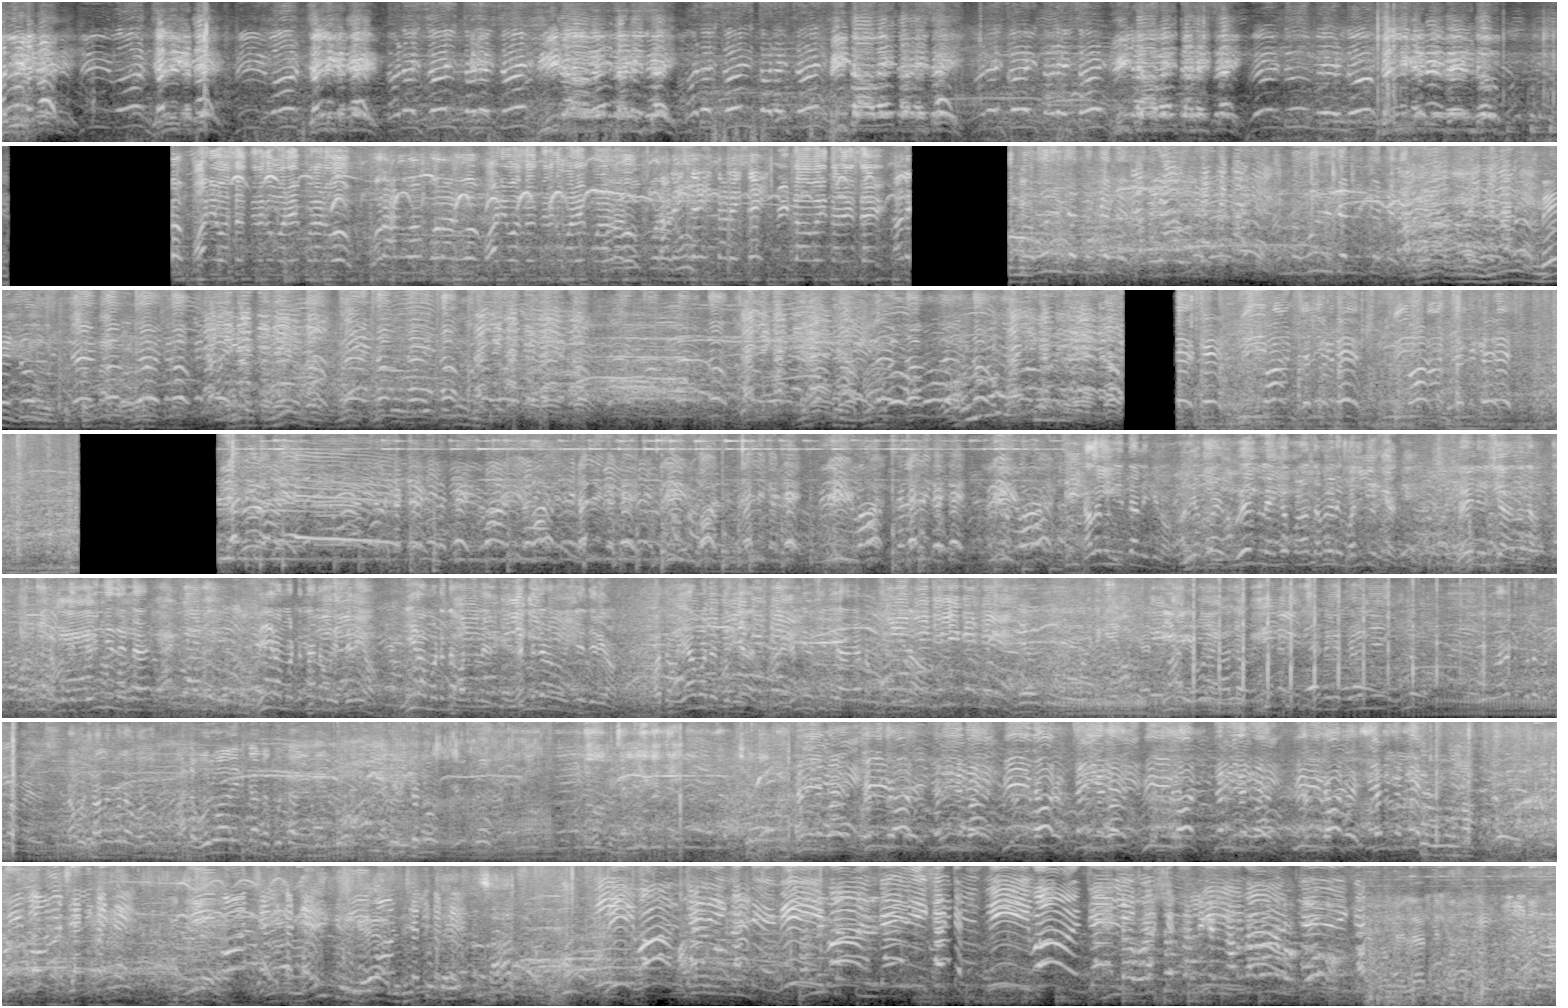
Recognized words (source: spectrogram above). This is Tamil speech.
ஜல்லிக்கட்டு! ஜல்லிக்கட்டு! ஜல்லிக்கட்டு தடை செய் தடை செய் பீட்டாவை தடை செய் தடை செய் தடை செய் செய் தடை செய் தடை செய் Agora, தான் நிற்கணும் அதுக்கப்புறம் வேர்ல்டில் எங்கே போனாலும் தமிழனுக்கு மதிப்பு இருக்காது. மெயின் விஷயம் அதுதான். நமக்கு தெரிஞ்சது என்ன? வீரம் மட்டும்தான் நமக்கு தெரியும். வீரம் மட்டும்தான் மனசில் இருக்கு. ரெண்டு தான் நமக்கு விஷயம் தெரியும். மற்றவங்க ஏமாத்த தெரியாது. இந்த ரெண்டு விஷயத்துக்காக நம்ம செஞ்சுதான் டிவி எவ்வளோ நாளில் வரும்? எனக்கு தெரிஞ்சு இன்னும் ஒரு வாரத்துக்குள்ள முடிச்சுப்பாங்க. நம்ம சாதகமாக தான் வரும். அந்த ஒரு வாரம் இருக்க? அந்த கூட்டம் இங்கே இருக்கும்? நம்ம எல்லா இடத்தையும் போஸ்ட்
